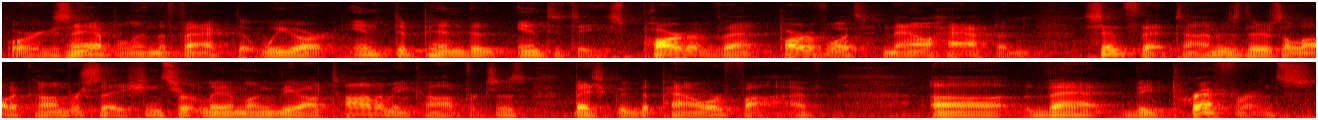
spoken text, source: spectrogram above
or example in the fact that we are independent entities. Part of that, part of what's now happened since that time is there's a lot of conversation, certainly among the autonomy conferences, basically the Power Five, uh, that the preference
